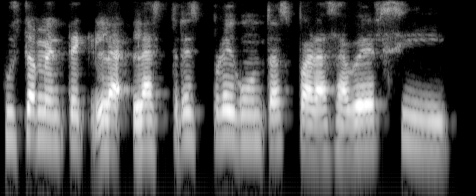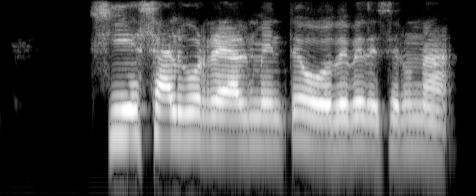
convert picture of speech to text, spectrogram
justamente las tres preguntas para saber si, si es algo realmente o debe de ser una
